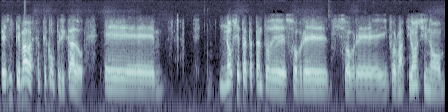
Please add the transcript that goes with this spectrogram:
es un tema bastante complicado. Eh, no se trata tanto de sobre, sobre información, sino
